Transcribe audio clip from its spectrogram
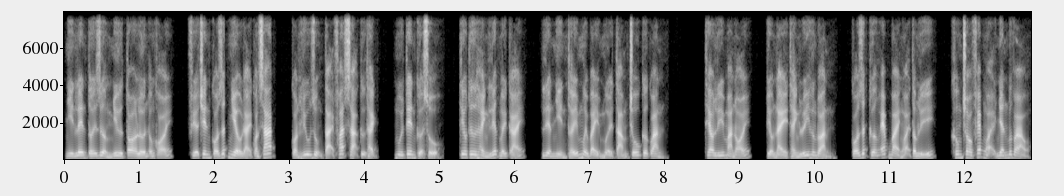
nhìn lên tới giường như to lớn ống khói phía trên có rất nhiều đài quan sát, còn hữu dụng tại phát xạ cự thạch, mũi tên cửa sổ, tiêu tư hành liếc mấy cái, liền nhìn thấy mười bảy, mười tám chỗ cơ quan. Theo lý mà nói, tiểu này thành lũy hương đoàn, có rất cưỡng ép bài ngoại tâm lý, không cho phép ngoại nhân bước vào,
